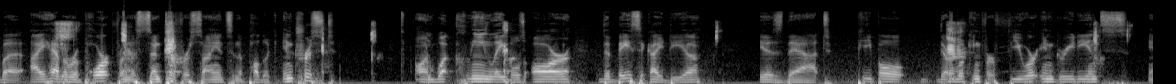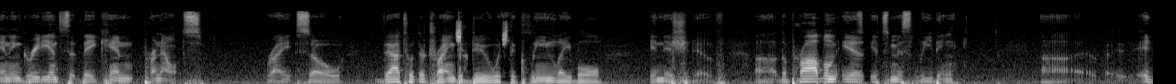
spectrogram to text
but I have a report from the Center for Science and the Public Interest on what clean labels are. The basic idea is that people they're looking for fewer ingredients and ingredients that they can pronounce right? So that's what they're trying to do with the clean label initiative. Uh, the problem is it's misleading. Uh, it,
